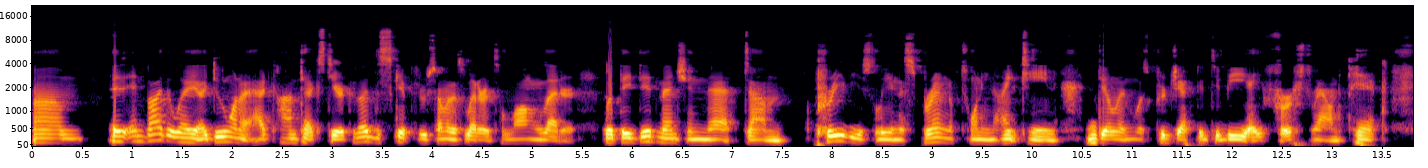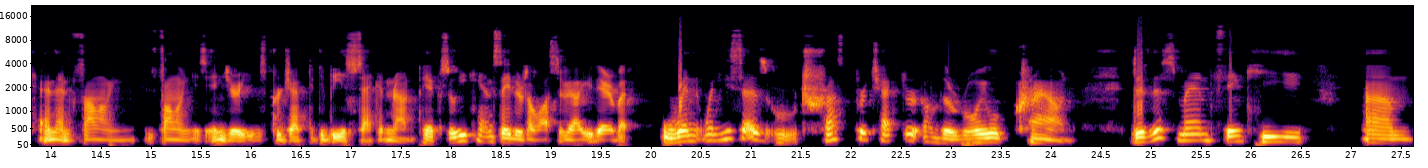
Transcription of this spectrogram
um, and, and by the way, I do want to add context here because I had to skip through some of this letter. It's a long letter, but they did mention that um, previously in the spring of 2019, Dylan was projected to be a first round pick, and then following following his injury, he was projected to be a second round pick. So he can say there's a loss of value there, but when when he says trust protector of the royal crown does this man think he um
